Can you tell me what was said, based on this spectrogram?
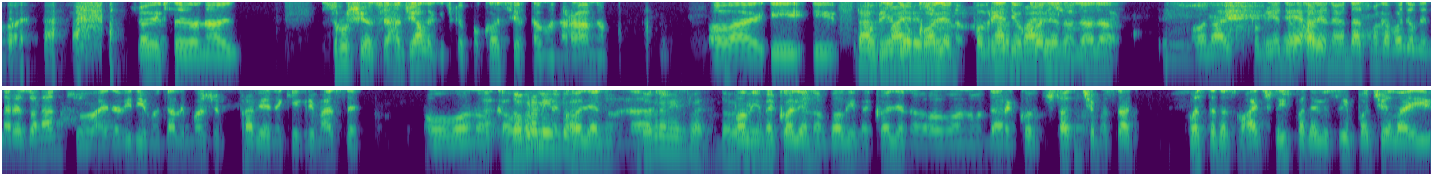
ovaj. Čovjek se ona, srušio se, Hadži Alegić ga pokosio tamo na ravnom ovaj, i, i povrijedio koljeno, povrijedio koljeno, da, da. Onaj, povrijedio e, koljeno i onda smo ga vodili na rezonancu ovaj, da vidimo da li može, pravio neke grimase ovo ono kao dobro mi izgleda. Koljeno, da, dobro mi izgleda. Dobro boli me koljeno, boli me koljeno, ovo ono, da rekao šta ćemo sad? Osta da smo, hajde što ispadaju svi, počela i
